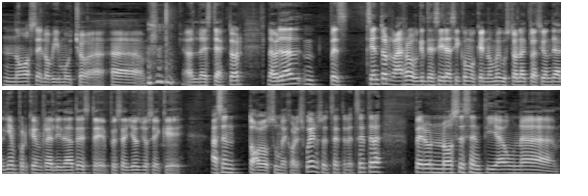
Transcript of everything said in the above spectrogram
no se lo vi mucho a, de este actor. La verdad, pues siento raro decir así como que no me gustó la actuación de alguien porque en realidad, este, pues ellos yo sé que hacen todo su mejor esfuerzo, etcétera, etcétera, pero no se sentía una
